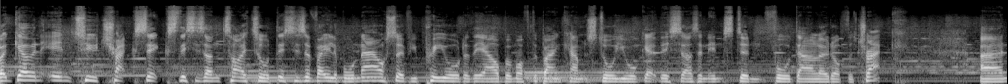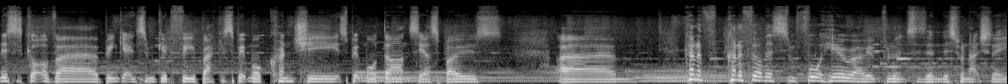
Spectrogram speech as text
But going into track six, this is untitled. This is available now, so if you pre order the album off the Bandcamp store, you will get this as an instant full download of the track. And this has got uh, been getting some good feedback. It's a bit more crunchy, it's a bit more dancey, I suppose. Um, kind of, kind of feel there's some Four Hero influences in this one actually.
